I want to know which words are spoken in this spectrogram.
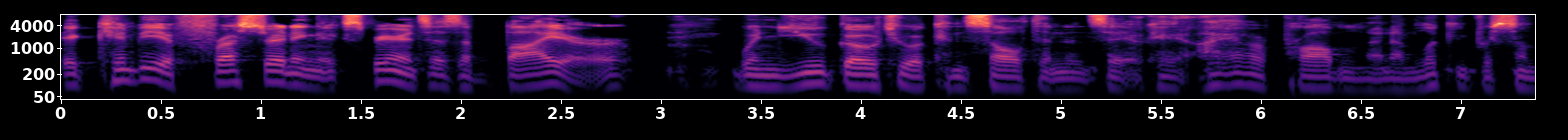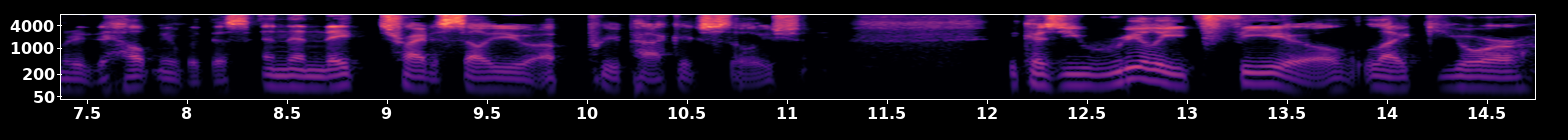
it can be a frustrating experience as a buyer when you go to a consultant and say, okay, I have a problem and I'm looking for somebody to help me with this. And then they try to sell you a prepackaged solution because you really feel like you're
